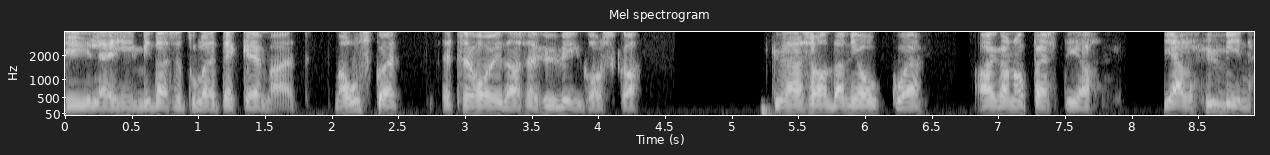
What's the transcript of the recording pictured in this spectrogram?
diileihin, mitä se tulee tekemään. Et mä uskon, että et se hoitaa se hyvin, koska kyllähän se on tämän joukkueen aika nopeasti ja vielä hyvin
